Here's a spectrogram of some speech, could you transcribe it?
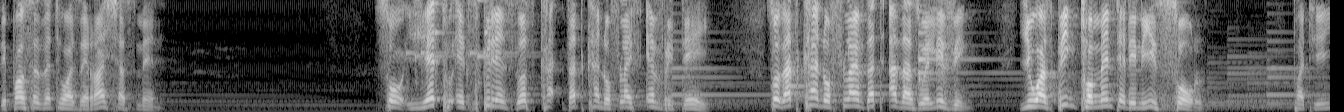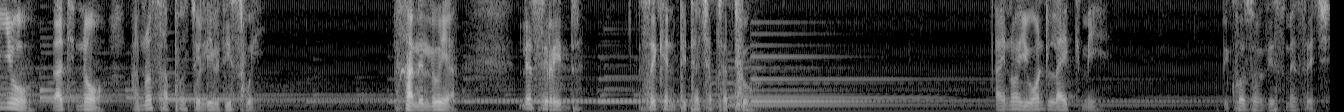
the Bible says that he was a righteous man. So he had to experience those, that kind of life every day. So that kind of life that others were living, he was being tormented in his soul. But he knew that no, I'm not supposed to live this way. Hallelujah. Let's read Second Peter chapter 2. I know you won't like me because of this message,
